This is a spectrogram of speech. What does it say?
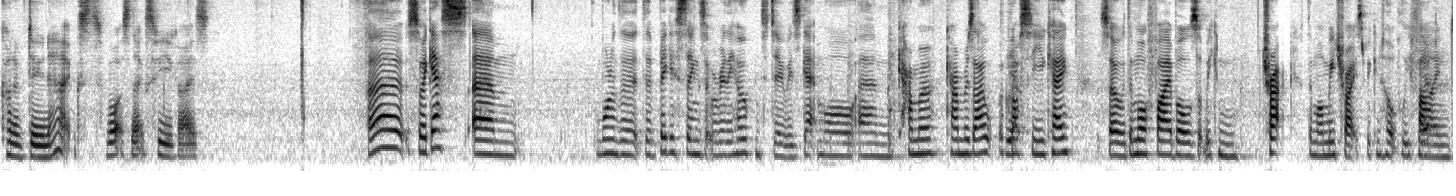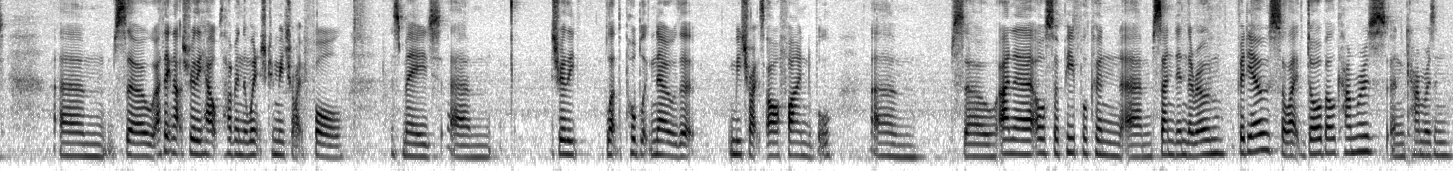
kind of do next? What's next for you guys? Uh, so I guess um, one of the, the biggest things that we're really hoping to do is get more um, camera cameras out across the UK. So the more fireballs that we can track, the more meteorites we can hopefully Yeah. find. Um, so I think that's really helped. Having the Winchcombe meteorite fall has made um, it's really let the public know that meteorites are findable. Um, so and uh, also people can um, send in their own videos, so like doorbell cameras and cameras in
